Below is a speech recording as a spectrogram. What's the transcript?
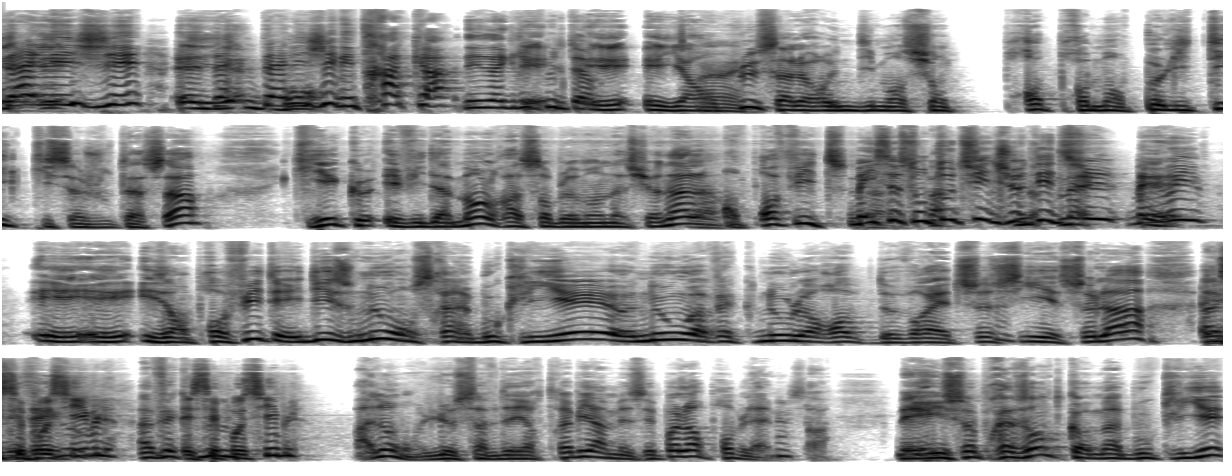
d'alléger, d'alléger les tracas des agriculteurs. Et il y a en plus alors une dimension proprement politique qui s'ajoute à ça qui est que évidemment le Rassemblement national en profite. Mais ils se sont tout de suite jetés dessus. Mais, oui. Et, ils en profitent et ils disent nous on serait un bouclier, euh, nous avec nous l'Europe devrait être ceci et cela. c'est possible. Avec et c'est possible. Ah non, ils le savent d'ailleurs très bien, mais c'est pas leur problème ça. Mais ils se présentent comme un bouclier.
